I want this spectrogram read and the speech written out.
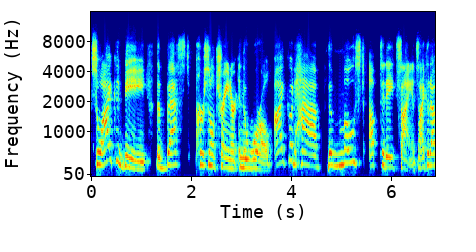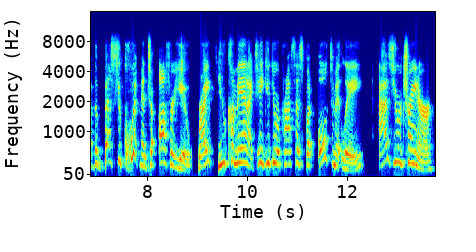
So I could be the best personal trainer in the world. I could have the most up to date science. I could have the best equipment to offer you, right? You come in, I take you through a process, but ultimately, as your trainer,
